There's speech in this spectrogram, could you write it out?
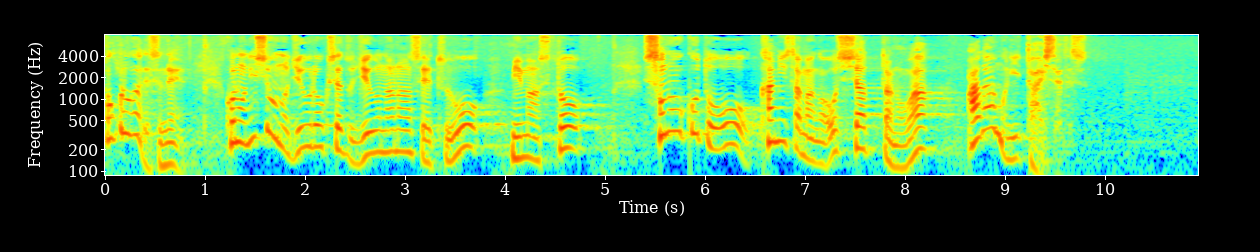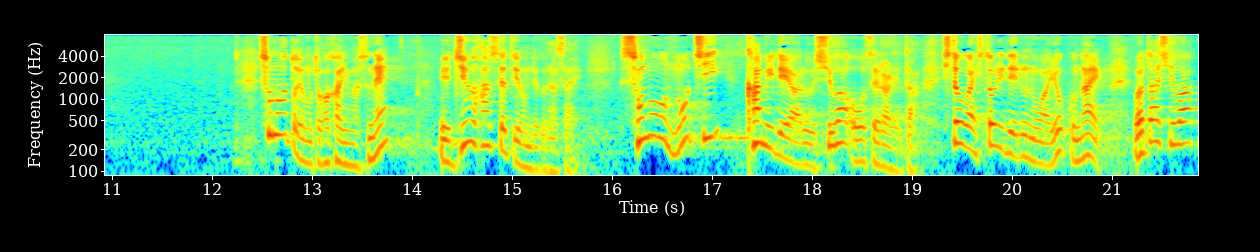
ところがですねこの2章の16節17節を見ますとそのことを神様がおっしゃったのはアダムに対してです。その後読むと分かりますね。18節読んでください。その後神である主は仰せられた。人が一人でいるのはよくない。私は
